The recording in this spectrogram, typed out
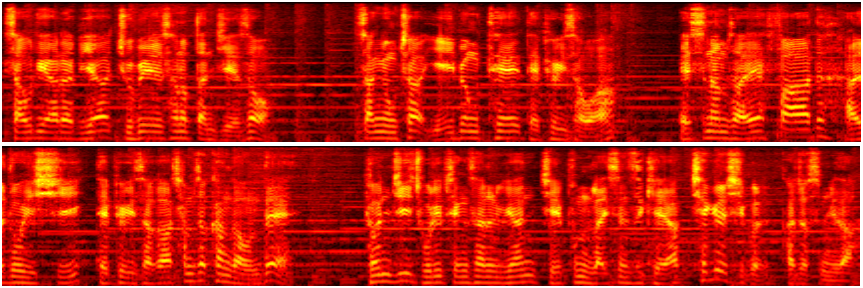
사우디아라비아 주베일 산업단지에서 쌍용차 예병태 대표이사와 S남사의 파드 알도이시 대표이사가 참석한 가운데 현지 조립 생산을 위한 제품 라이센스 계약 체결식을 가졌습니다.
